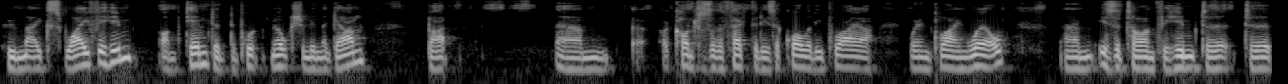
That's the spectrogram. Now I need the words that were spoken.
who makes way for him. I'm tempted to put Melksham in the gun, but um, uh, conscious of the fact that he's a quality player when playing well, um, is a time for him to to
